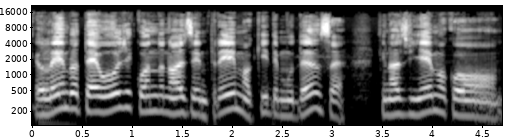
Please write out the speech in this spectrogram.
Eu É. lembro até hoje, quando nós entremos aqui de mudança, que nós viemos com,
